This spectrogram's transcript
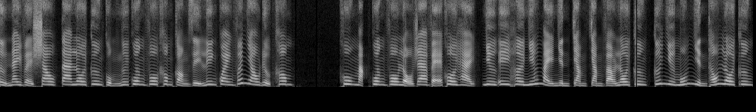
Từ nay về sau ta lôi cương cùng ngươi quân vô không còn gì liên quan với nhau được không? Khuôn mặt quân vô lộ ra vẻ khôi hài, như y hơi nhíu mày nhìn chầm chầm vào lôi cương, cứ như muốn nhìn thấu lôi cương.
